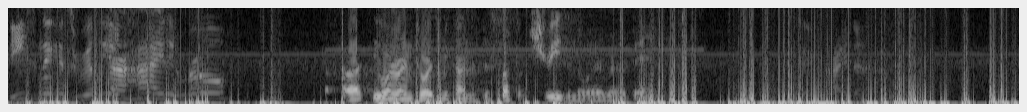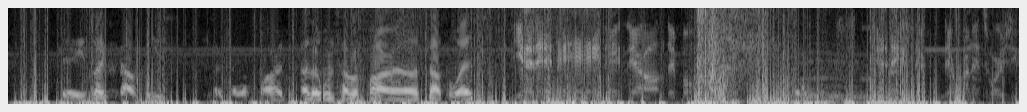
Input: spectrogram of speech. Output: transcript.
These niggas really are hiding, bro. Uh, I see one running towards me, kinda. This fucking tree's in the way, bro. Damn. Yeah, he's like southeast, like hella far. The other one's hella far, uh, southwest. Yeah, they, they, they, they, they're all, they both. Yeah, they, they're, they're running towards you.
